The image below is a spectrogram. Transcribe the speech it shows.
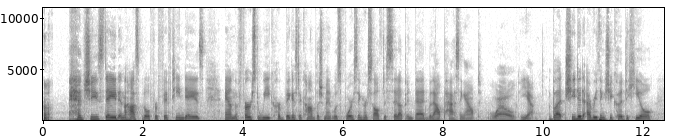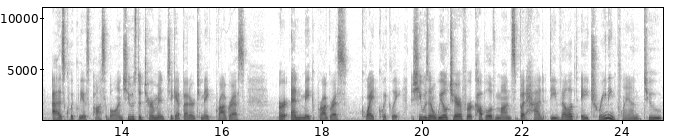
and she stayed in the hospital for 15 days. And the first week, her biggest accomplishment was forcing herself to sit up in bed without passing out. wow. Yeah. But she did everything she could to heal as quickly as possible. And she was determined to get better, to make progress, or and make progress quite quickly. She was in a wheelchair for a couple of months, but had developed a training plan to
